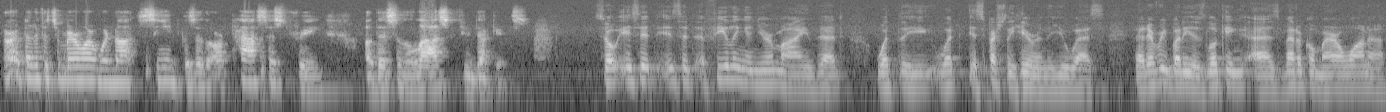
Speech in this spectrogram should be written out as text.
There are benefits of marijuana we're not seeing because of our past history of this in the last few decades. So is it is it a feeling in your mind that what the what especially here in the US that everybody is looking as medical marijuana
